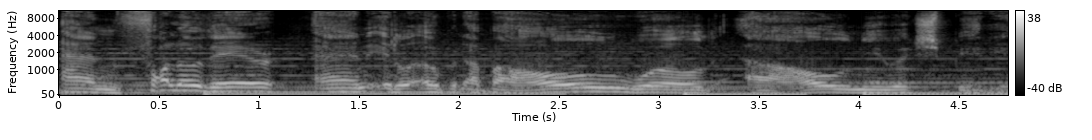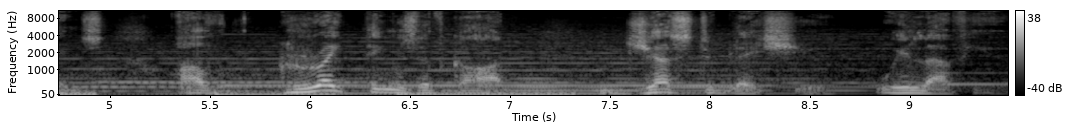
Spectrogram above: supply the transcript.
and follow there, and it'll open up a whole world, a whole new experience of great things of God just to bless you. We love you.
